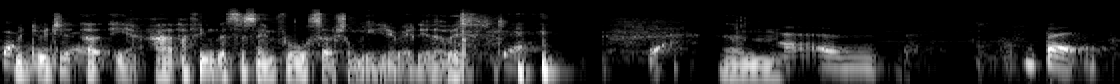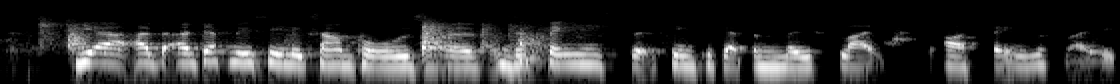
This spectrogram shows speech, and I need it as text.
Which, which uh, yeah, I, I think that's the same for all social media, really, though, isn't it? Yeah. um, um, but yeah, I've I've definitely seen examples of the things that seem to get the most likes are things like,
